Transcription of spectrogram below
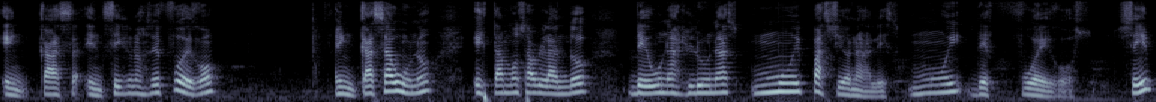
en, casa, en signos de fuego, en casa 1 estamos hablando de unas lunas muy pasionales, muy de fuegos, ¿sí?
